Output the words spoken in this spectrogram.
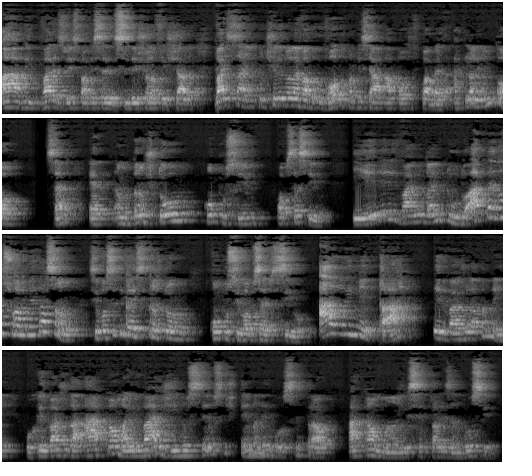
abre várias vezes para ver se, se deixou ela fechada, vai saindo, quando chega no elevador, volta para ver se a, a, porta ficou aberta. Aquilo ali é um toque, certo? É, é um transtorno compulsivo obsessivo. E ele vai mudar em tudo, até na sua alimentação. Se você tiver esse transtorno compulsivo obsessivo alimentar, ele vai ajudar também. Porque ele vai ajudar a acalmar, ele vai agir no seu sistema nervoso central, acalmando e centralizando você.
